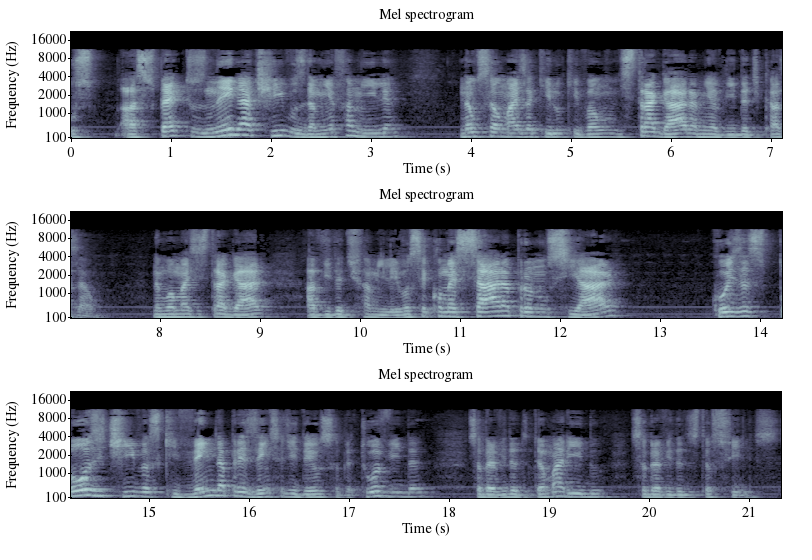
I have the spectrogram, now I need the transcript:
os aspectos negativos da minha família não são mais aquilo que vão estragar a minha vida de casal. Não vão mais estragar a vida de família. E você começar a pronunciar coisas positivas que vêm da presença de Deus sobre a tua vida, sobre a vida do teu marido, sobre a vida dos teus filhos.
